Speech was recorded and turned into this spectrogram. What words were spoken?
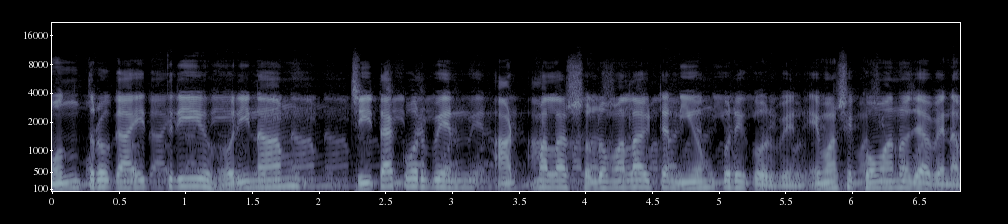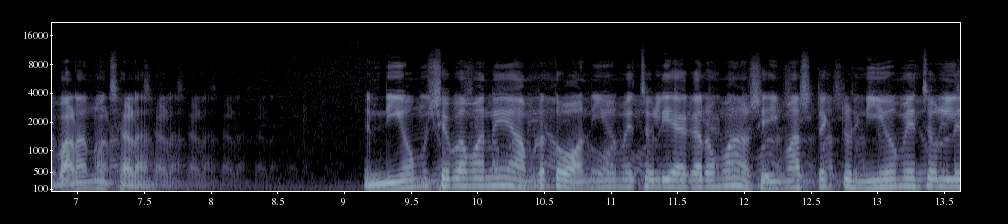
মন্ত্র গায়ত্রী হরিনাম যেটা করবেন আটমালা ষোলোমালা ওইটা নিয়ম করে করবেন। এ মাসে কমানো যাবে না, বাড়ানো ছাড়া। নিয়ম সেবা মানে আমরা তো অনিয়মে চলি এগারো মাস, এই মাসটা একটু নিয়মে চললে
